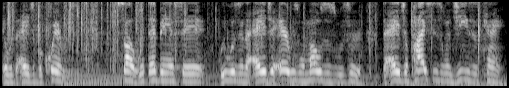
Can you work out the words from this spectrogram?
it was the age of Aquarius. So with that being said, we was in the age of Aries when Moses was here. The age of Pisces when Jesus came.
